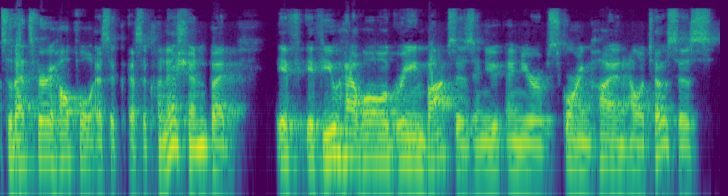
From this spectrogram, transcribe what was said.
so that's very helpful as a as a clinician but if if you have all green boxes and you and you're scoring high on halitosis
